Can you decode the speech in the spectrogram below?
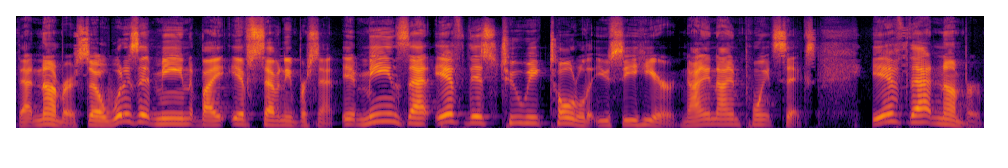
that number. So, what does it mean by if 70%? It means that if this two week total that you see here, 99.6, if that number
